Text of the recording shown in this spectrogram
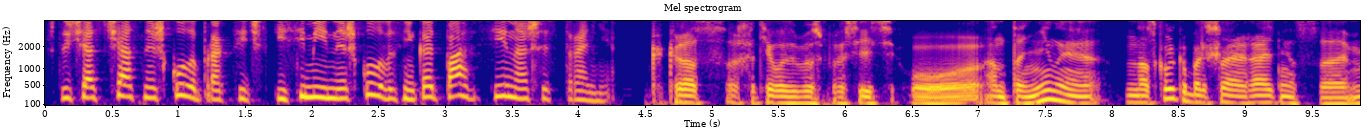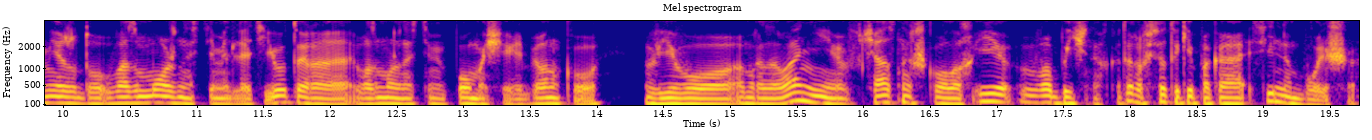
что сейчас частные школы практически, семейные школы возникают по всей нашей стране. Как раз хотелось бы спросить у Антонины, насколько большая разница между возможностями для тьютера, возможностями помощи ребенку в его образовании в частных школах и в обычных, которых все-таки пока сильно больше?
